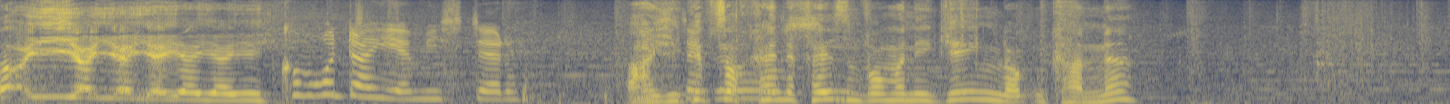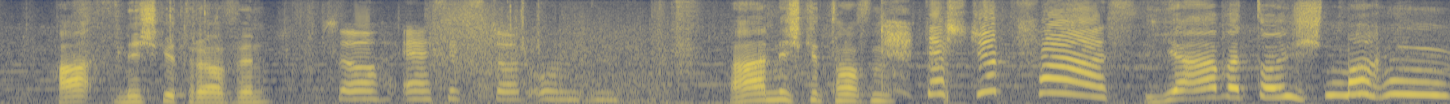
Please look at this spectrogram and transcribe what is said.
Eieieiei. Komm runter hier, Mister. Ah, hier Mr. gibt's auch keine. Felsen, wo man ihn gegenlocken kann, ne? Ha, nicht getroffen. So, er sitzt dort unten. Ah, nicht getroffen. Der stirbt fast. Ja, was soll ich denn machen?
